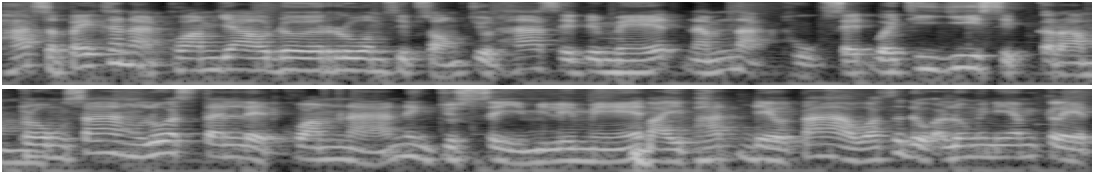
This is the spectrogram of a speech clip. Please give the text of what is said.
พัดสเปคขนาดความยาวโดยรวม 12.5เซนติเมตรน้ำหนักถูกเซตไว้ที่ 20 กรัม โครงสร้างลวดสแตนเลสความหนา 1.4มิลลิเมตรใบพัดเดลต้าวัสดุอลูมิเนียมเกรด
